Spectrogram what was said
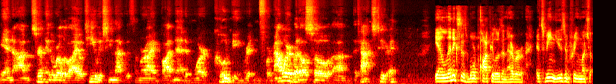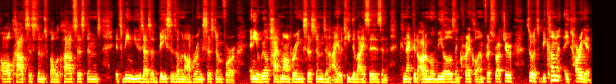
and um, certainly the world of IoT. We've seen that with the Mirai botnet and more code being written for malware, but also um, attacks too, right? Yeah, Linux is more popular than ever. It's being used in pretty much all cloud systems, public cloud systems. It's being used as a basis of an operating system for any real time operating systems and IoT devices and connected automobiles and critical infrastructure. So it's become a target.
